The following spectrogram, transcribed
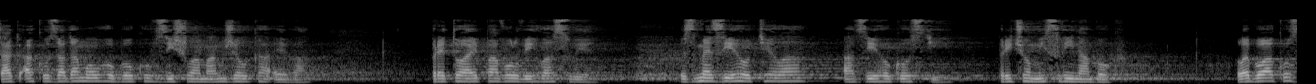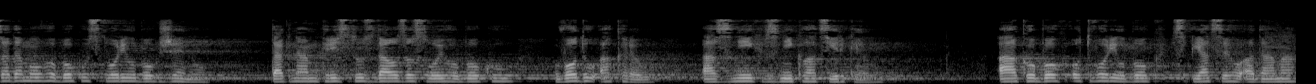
tak ako z Adamovho boku vzýšla manželka Eva. Preto aj Pavol vyhlasuje, sme z jeho tela a z jeho kostí, pričom myslí na bok. Lebo ako z Adamovho boku stvoril Boh ženu, tak nám Kristus dal zo svojho boku vodu a krv a z nich vznikla církev. A ako Boh otvoril bok spiaceho Adama,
